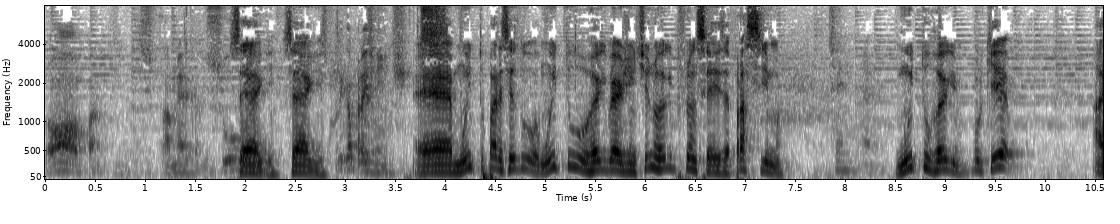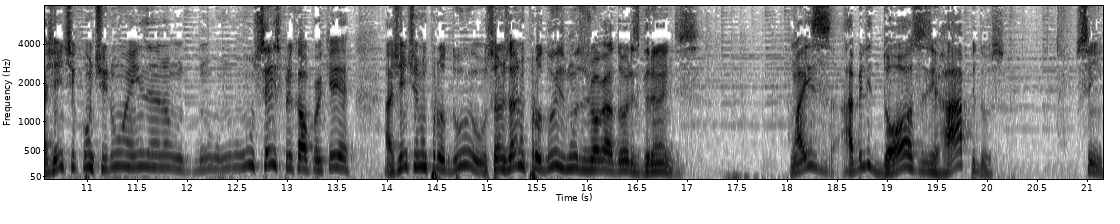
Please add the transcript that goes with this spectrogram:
Europa, América do Sul? Segue, segue. Explica pra gente. É muito parecido, muito rugby argentino, rugby francês, é pra cima. Sim. Muito rugby, porque a gente continua ainda, não, não, não sei explicar o porquê, a gente não produz, o São José não produz muitos jogadores grandes, mas habilidosos e rápidos, sim.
